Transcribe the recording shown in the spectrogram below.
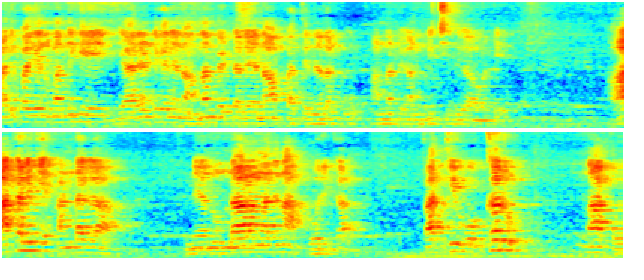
పది పదిహేను మందికి గ్యారెంటీగా నేను అన్నం పెట్టలేనా ప్రతి నెలకు అన్నట్టుగా అనిపించింది కాబట్టి ఆకలికి అండగా నేను ఉండాలన్నది నా కోరిక. ప్రతి ఒక్కరూ నాకు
